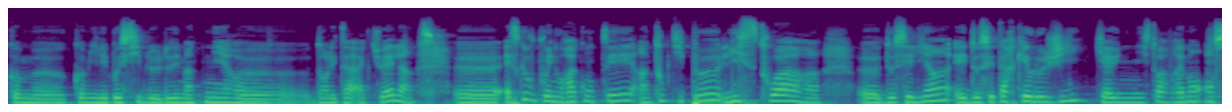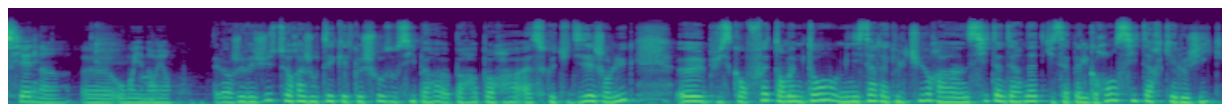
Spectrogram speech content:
comme, comme il est possible de les maintenir dans l'état actuel. Est-ce que vous pouvez nous raconter un tout petit peu l'histoire de ces liens et de cette archéologie qui a une histoire vraiment ancienne au Moyen-Orient? Alors je vais juste rajouter quelque chose aussi par, rapport à, ce que tu disais Jean-Luc, euh, puisqu'en fait en même temps, le ministère de la Culture a un site internet qui s'appelle Grand Site Archéologique,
